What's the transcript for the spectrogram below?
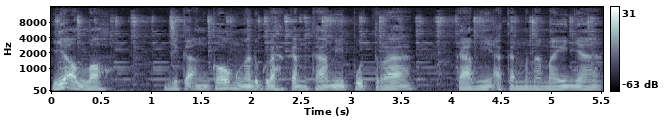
Ya Allah, jika engkau menganugerahkan kami putra, kami akan menamainya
